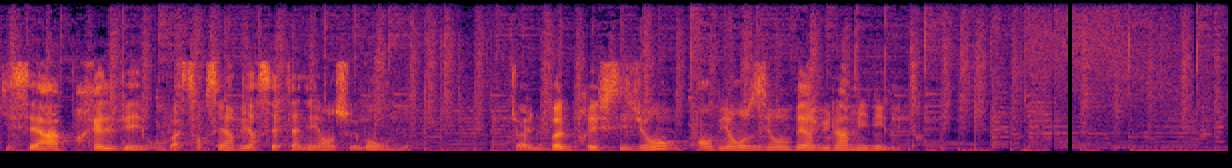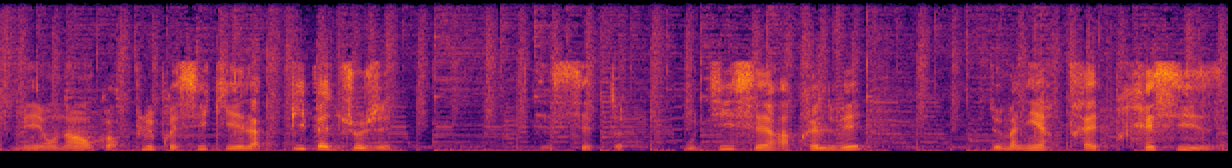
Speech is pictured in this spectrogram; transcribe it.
qui sert à prélever. On va s'en servir cette année en seconde. Tu as une bonne précision, environ 0,1 ml. Mais on a encore plus précis qui est la pipette jaugée. Et cet outil sert à prélever de manière très précise.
